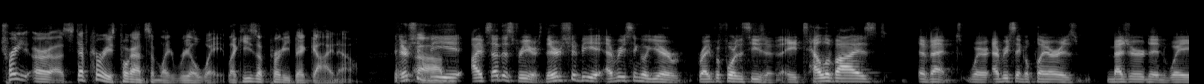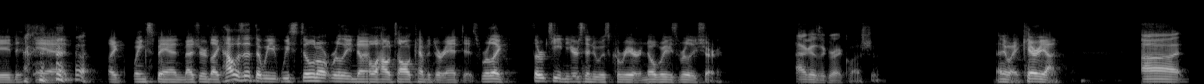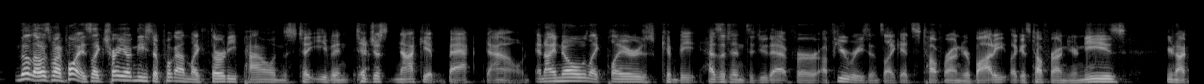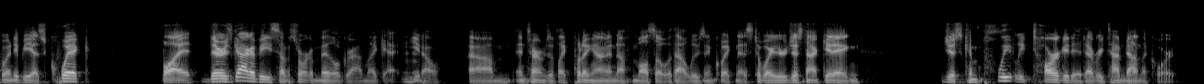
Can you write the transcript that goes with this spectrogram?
Trae or uh, Steph Curry's put on some like real weight. Like he's a pretty big guy now. There should Um, be. I've said this for years. There should be every single year, right before the season, a televised event where every single player is measured and weighed and like wingspan measured. Like, how is it that we we still don't really know how tall Kevin Durant is? We're like 13 years into his career and nobody's really sure. That is a great question. Anyway, carry on. Uh, no, that was my point. It's like Trae Young needs to put on like 30 pounds to even to just not get back down. And I know like players can be hesitant to do that for a few reasons. Like it's tougher on your body, like it's tougher on your knees. You're not going to be as quick, but there's got to be some sort of middle ground, like uh, you Mhm. know, um, in terms of like putting on enough muscle without losing quickness to where you're just not getting just completely targeted every time down the court.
